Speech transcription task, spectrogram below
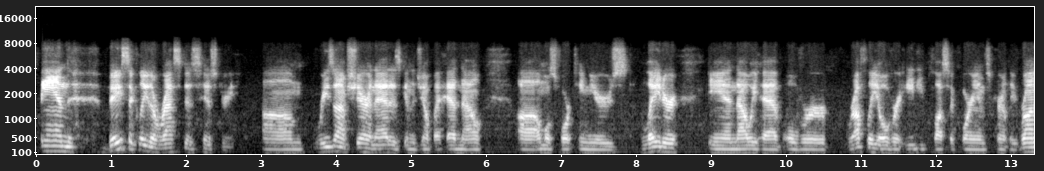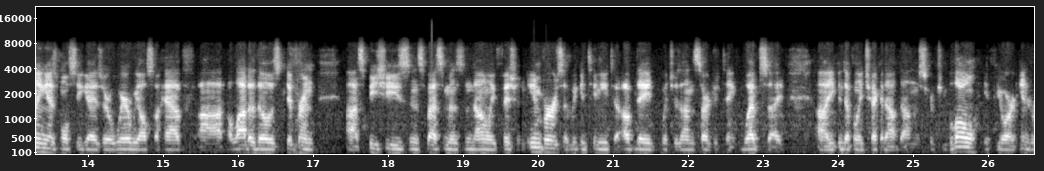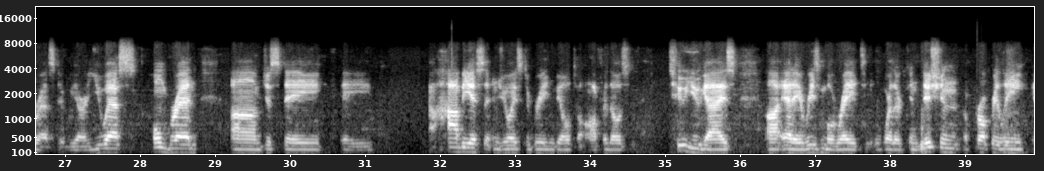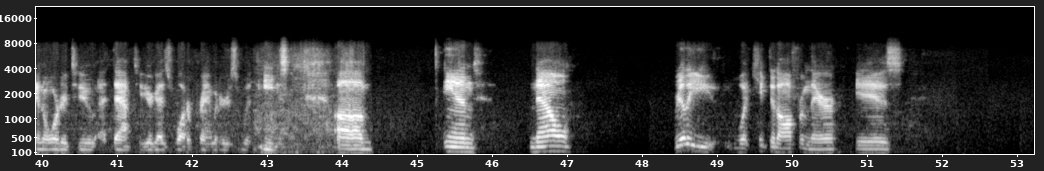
and basically, the rest is history. Um, reason I'm sharing that is going to jump ahead now, uh, almost 14 years later, and now we have over roughly over 80 plus aquariums currently running. As most of you guys are aware, we also have uh, a lot of those different uh, species and specimens, and not only fish and inverts that we continue to update, which is on the Sergeant Tank website. Uh, you can definitely check it out down in the description below if you are interested. We are U.S. homebred, um, just a, a, a hobbyist that enjoys to breed and be able to offer those to you guys uh, at a reasonable rate where they're conditioned appropriately in order to adapt to your guys' water parameters with ease. Um, and now really what kicked it off from there is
